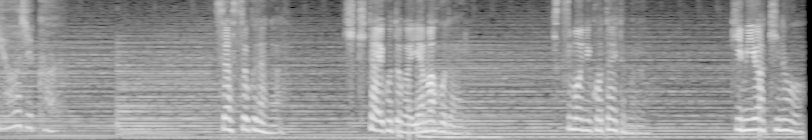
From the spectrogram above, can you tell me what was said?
りょうじくん早速だが聞きたいことが山ほどある。質問に答えてもらおう。君は昨日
